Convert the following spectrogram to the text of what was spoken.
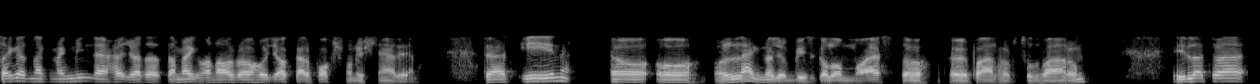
Szegednek meg minden hegyvedete megvan arra, hogy akár Paksmon is nyerjen. Tehát én a, a, a legnagyobb izgalommal ezt a párharcot várom, illetve,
